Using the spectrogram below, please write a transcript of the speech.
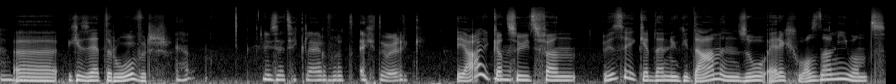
Mhm. Eh, je bent erover. Nu zit je klaar voor het echte werk. Ja, ik had Ja. zoiets van... Weet je, ik heb dat nu gedaan en zo erg was dat niet. Want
